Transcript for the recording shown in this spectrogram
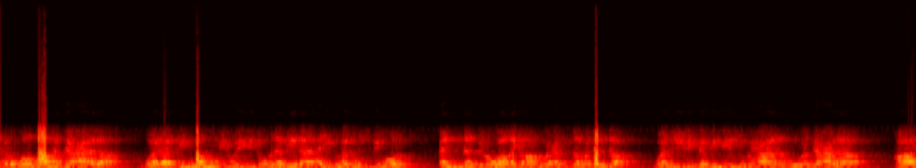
ندعو الله تعالى ولكنهم يريدون بنا أيها المسلمون أن ندعو غيره عز وجل ونشرك به سبحانه وتعالى. قال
